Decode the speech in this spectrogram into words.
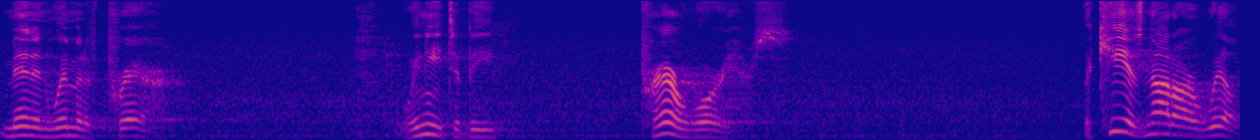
men and women of prayer. We need to be prayer warriors. The key is not our will.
